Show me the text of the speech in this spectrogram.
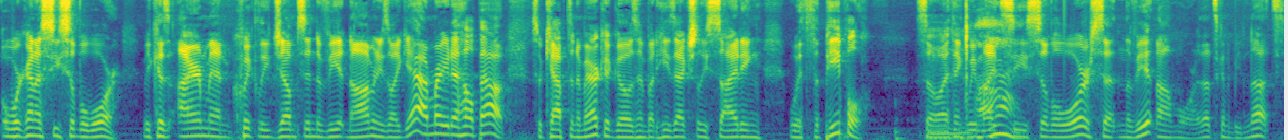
we're gonna see civil war because Iron Man quickly jumps into Vietnam and he's like, "Yeah, I'm ready to help out." So Captain America goes in, but he's actually siding with the people. So I think we might Oh. see civil war set in the Vietnam War. That's gonna be nuts.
